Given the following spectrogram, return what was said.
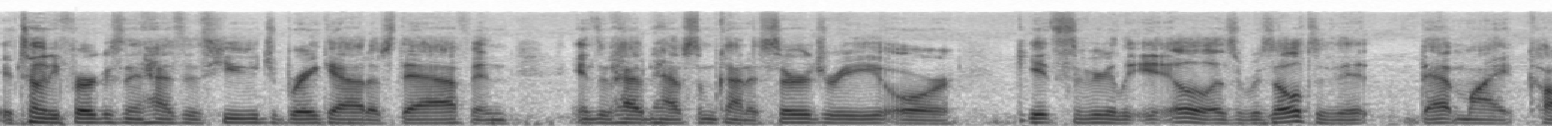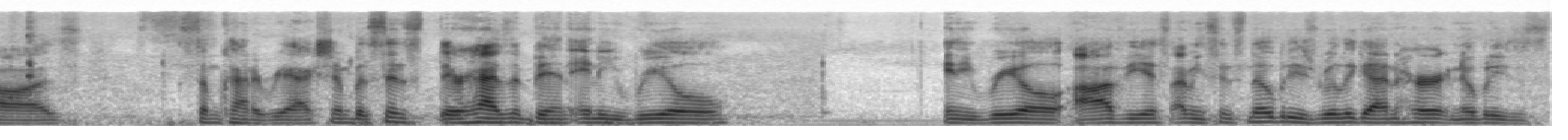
if Tony Ferguson has this huge breakout of staph and ends up having to have some kind of surgery or get severely ill as a result of it, that might cause some kind of reaction. But since there hasn't been any real any real obvious. I mean, since nobody's really gotten hurt, nobody's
